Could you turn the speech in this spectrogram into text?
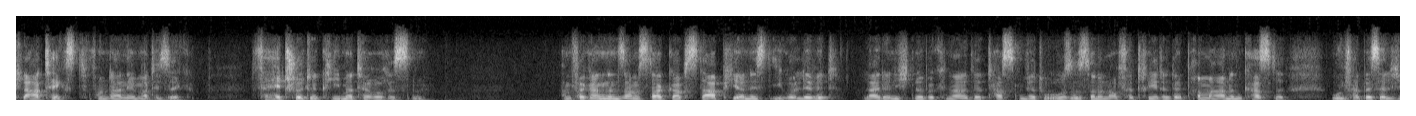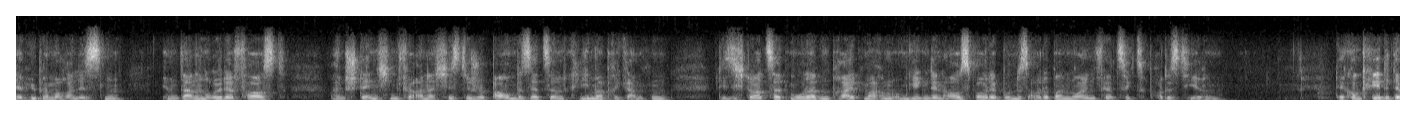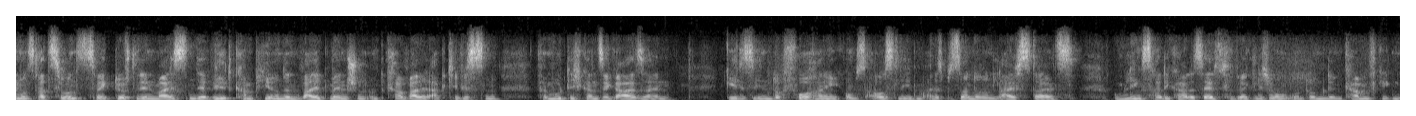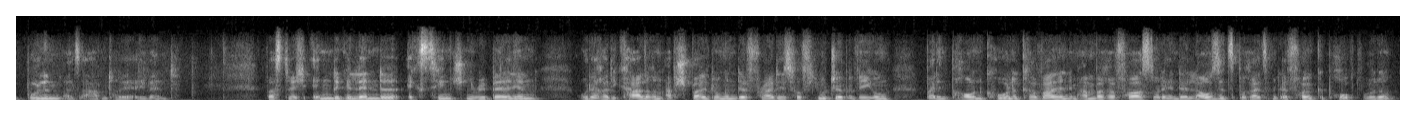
Klartext von Daniel Matisek. Verhätschelte Klimaterroristen. Am vergangenen Samstag gab Star-Pianist Igor Levit, leider nicht nur begnadeter Tastenvirtuose, sondern auch Vertreter der Brahmanenkaste unverbesserlicher Hypermoralisten, im Dannenröder Forst ein Ständchen für anarchistische Baumbesetzer und Klimabriganten, die sich dort seit Monaten breit machen, um gegen den Ausbau der Bundesautobahn 49 zu protestieren. Der konkrete Demonstrationszweck dürfte den meisten der wild kampierenden Waldmenschen und Krawallaktivisten vermutlich ganz egal sein. Geht es ihnen doch vorrangig ums Ausleben eines besonderen Lifestyles, um linksradikale Selbstverwirklichung und um den Kampf gegen Bullen als Abenteuerevent. Was durch Ende Gelände, Extinction Rebellion oder radikaleren Abspaltungen der Fridays for Future Bewegung bei den Braunkohlekrawallen im Hambacher Forst oder in der Lausitz bereits mit Erfolg geprobt wurde,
